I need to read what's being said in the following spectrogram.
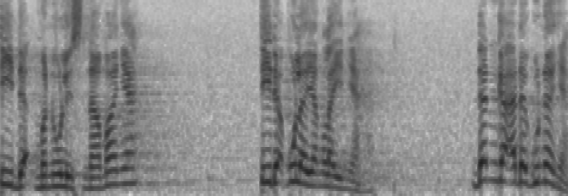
Tidak menulis namanya, tidak pula yang lainnya. Dan gak ada gunanya.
